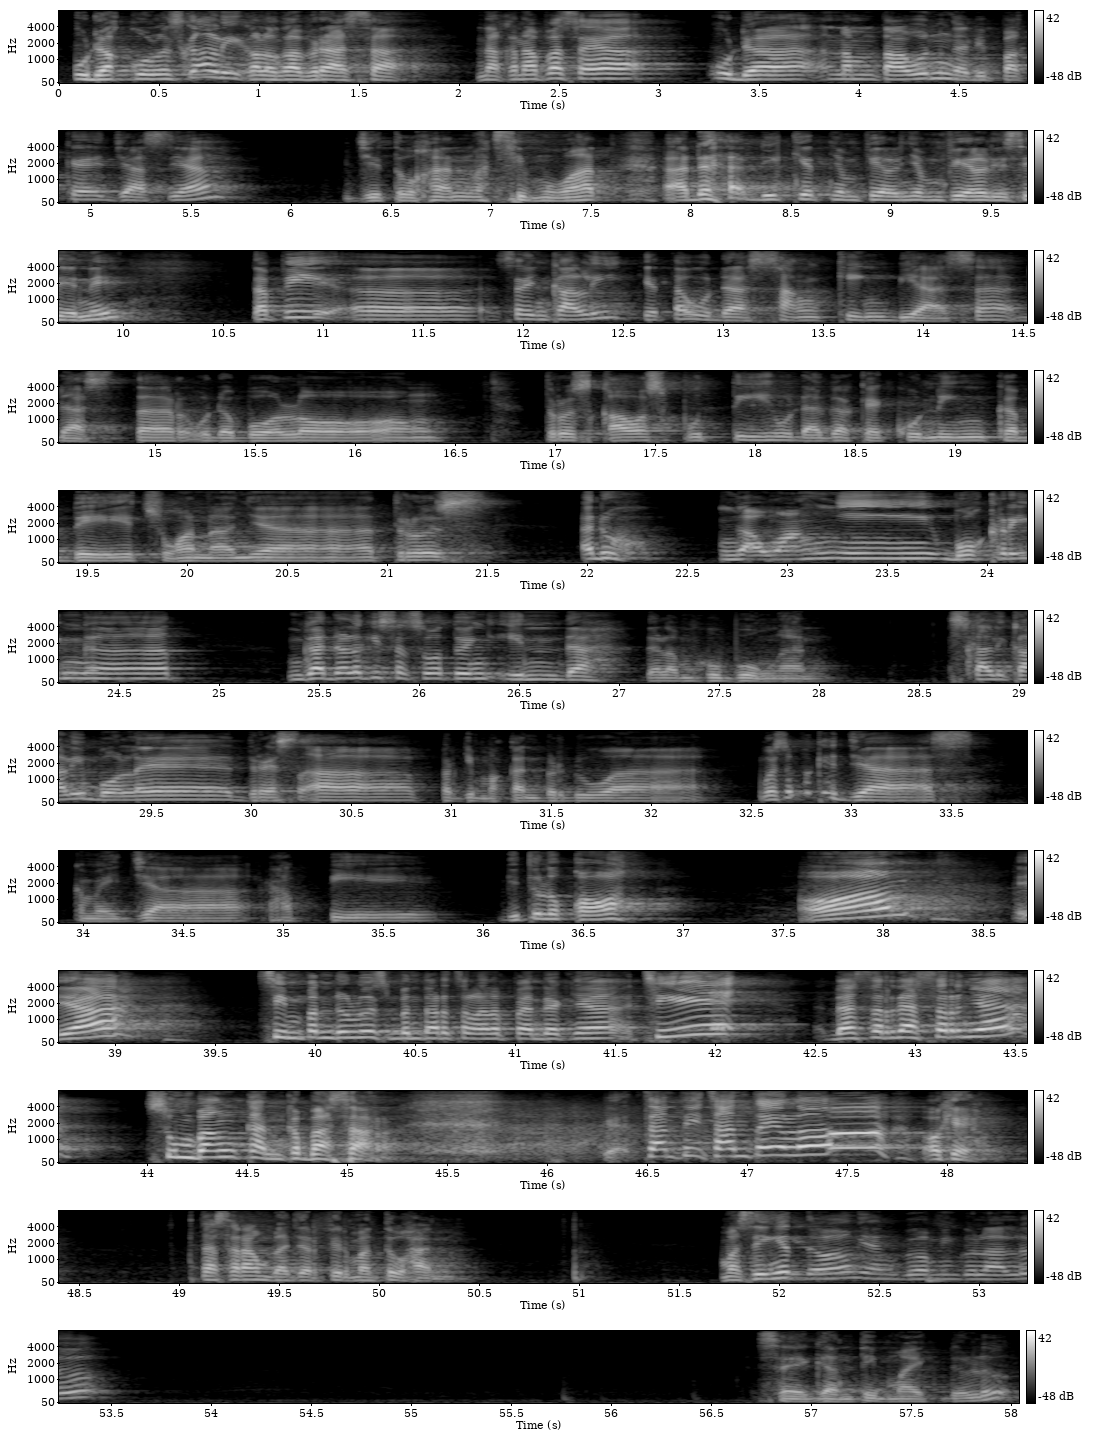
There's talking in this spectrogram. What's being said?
Udah cool sekali kalau nggak berasa. Nah kenapa saya udah enam tahun nggak dipakai jasnya? Ji Tuhan masih muat, ada dikit nyempil-nyempil di sini. Tapi eh, sering kali kita udah saking biasa, daster udah bolong, terus kaos putih udah agak kayak kuning ke beige warnanya, terus aduh nggak wangi, bau keringet, nggak ada lagi sesuatu yang indah dalam hubungan. Sekali-kali boleh dress up, pergi makan berdua, nggak usah pakai jas, kemeja, rapi, gitu loh kok. Om, ya simpen dulu sebentar celana pendeknya. Ci, dasar-dasarnya sumbangkan ke basar. Cantik-cantik loh. Oke, kita sekarang belajar firman Tuhan. Masih inget dong yang dua minggu lalu? Saya ganti mic dulu.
